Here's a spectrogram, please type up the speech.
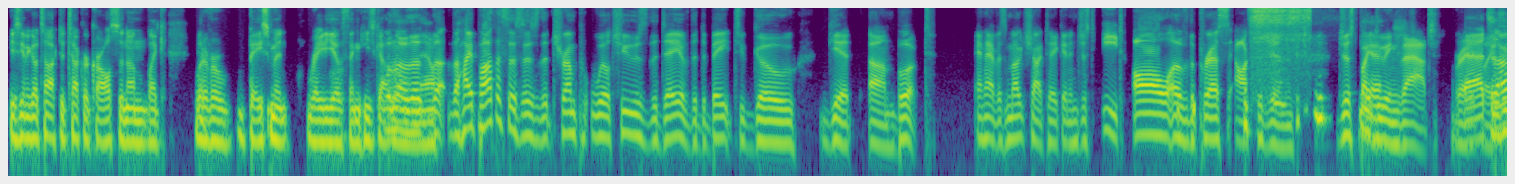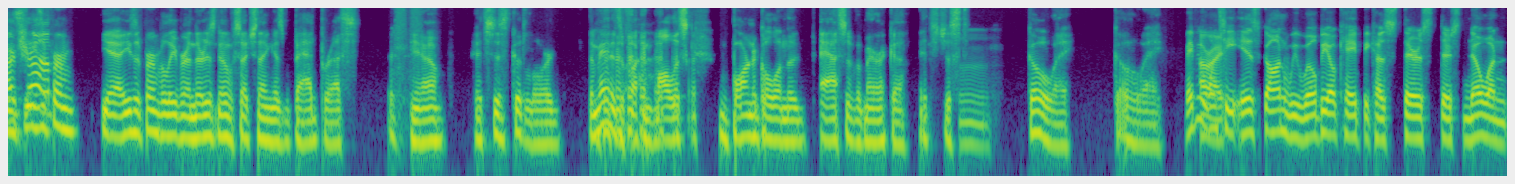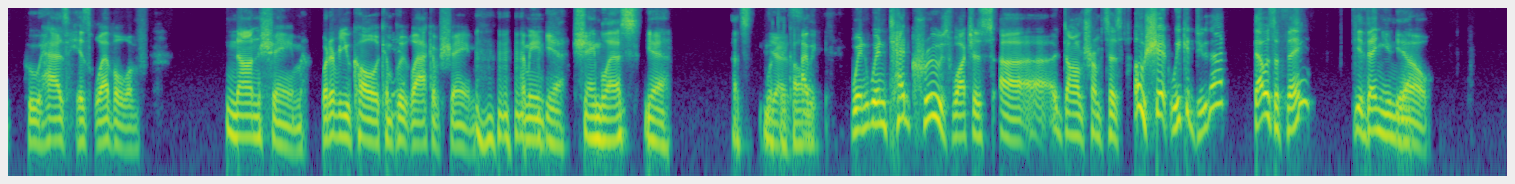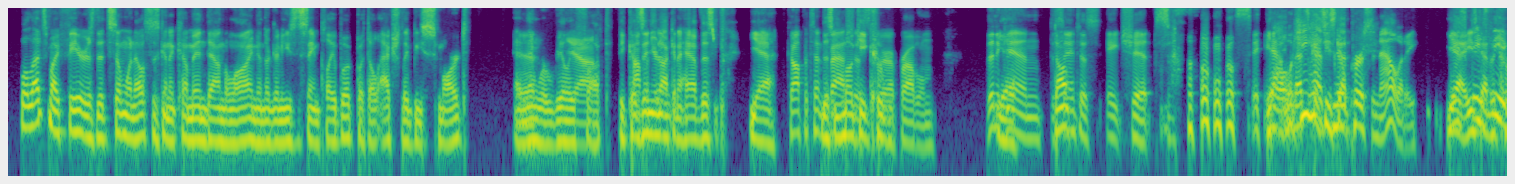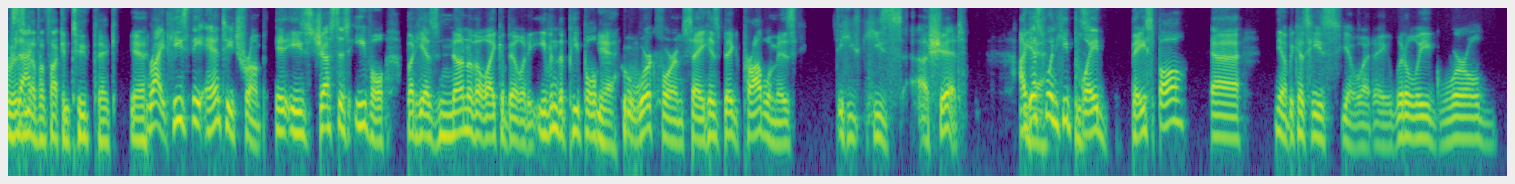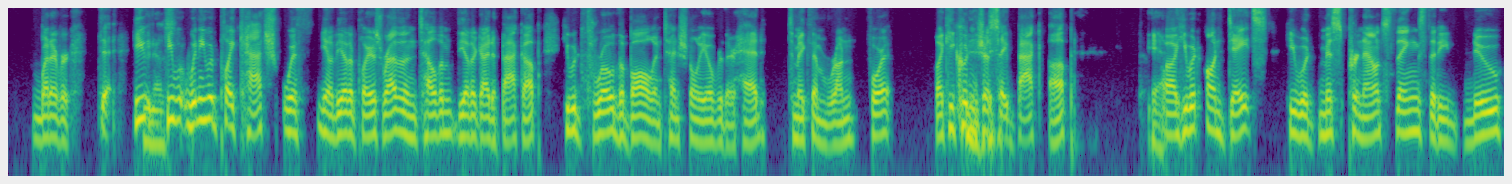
He's going to go talk to Tucker Carlson on like whatever basement radio thing he's got well, no, the, now. the the hypothesis is that Trump will choose the day of the debate to go get um, booked and have his mugshot taken and just eat all of the press oxygen just by Yeah. doing that. Right? That's Like- our he's, he's a Trump. firm, yeah, he's a firm believer, and there is no such thing as bad press. You know, it's just good lord. The man is a fucking mollusk barnacle on the ass of America. It's just Mm. go away, go away. Maybe All once right. he is gone, we will be okay because there's there's no one who has his level of non-shame, whatever you call a complete lack of shame. I mean, Yeah, shameless. Yeah, that's what they Yes. call I it. mean, when when Ted Cruz watches uh, Donald Trump and says, "Oh shit, we could do that. That was a thing." Then you Yeah. know. Well, that's my fear is that someone else is going to come in down the line and they're going to use the same playbook, but they'll actually be smart. And then we're really Yeah. fucked because then you're not going to have this. Yeah. Competent This monkey are cor- a problem. Then Yeah. again, Don't- DeSantis ate shit, so we'll see. Yeah, Well, well, that's he 'cause has he's no got- personality. Yeah, He's- he's he's got the the charisma exact- of a fucking toothpick. Yeah. Right. He's the anti Trump. He's just as evil, but he has none of the likability. Even the people Yeah. who work for him say his big problem is he, he's a shit. I guess when he played baseball, uh, you know, because he's, you know, what, a little league world, whatever. He, he when he would play catch with you know the other players rather than tell them the other guy to back up he would throw the ball intentionally over their head to make them run for it. Like he couldn't just say back up. Yeah. uh, he would on dates he would mispronounce things that he knew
